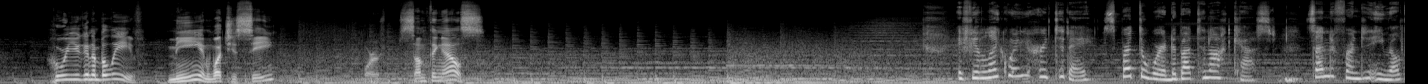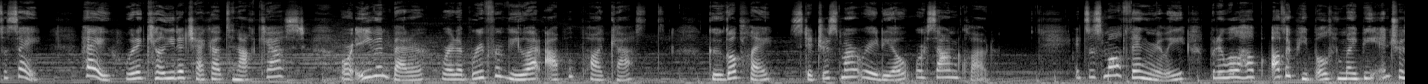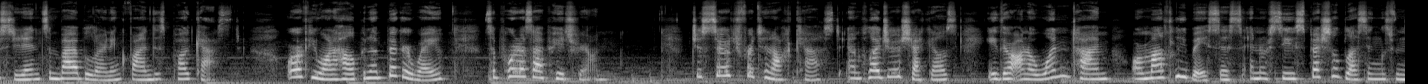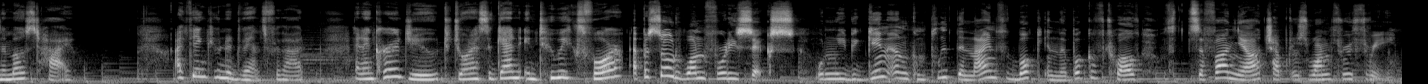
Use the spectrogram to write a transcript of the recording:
Who are you going to believe? Me and what you see? Or something else? If you like what you heard today, spread the word about Tanakhcast. Send a friend an email to say, Hey, would it kill you to check out Tanakhcast? Or even better, write a brief review at Apple Podcasts, Google Play, Stitcher Smart Radio, or SoundCloud. It's a small thing, really, but it will help other people who might be interested in some Bible learning find this podcast. Or if you want to help in a bigger way, support us at Patreon. Just search for Tanakhcast and pledge your shekels either on a one time or monthly basis and receive special blessings from the Most High. I thank you in advance for that and encourage you to join us again in two weeks for Episode 146, when we begin and complete the ninth book in the Book of Twelve with Zephaniah chapters 1 through 3.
